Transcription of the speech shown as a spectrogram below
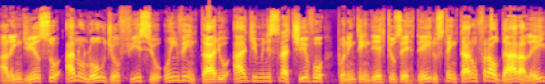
Além disso, anulou de ofício o inventário administrativo por entender que os herdeiros tentaram fraudar a lei,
